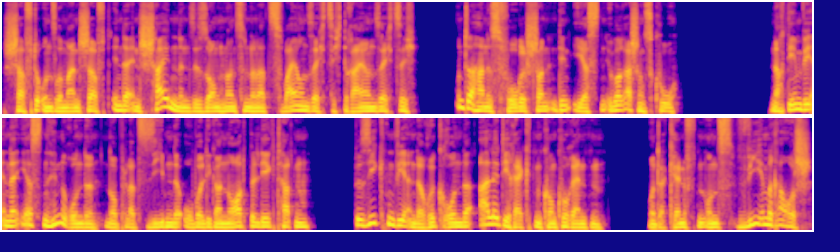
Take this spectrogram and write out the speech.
schaffte unsere Mannschaft in der entscheidenden Saison 1962-63 unter Hannes Vogel schon den ersten Überraschungskuh. Nachdem wir in der ersten Hinrunde nur Platz 7 der Oberliga Nord belegt hatten, besiegten wir in der Rückrunde alle direkten Konkurrenten und erkämpften uns wie im Rausch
